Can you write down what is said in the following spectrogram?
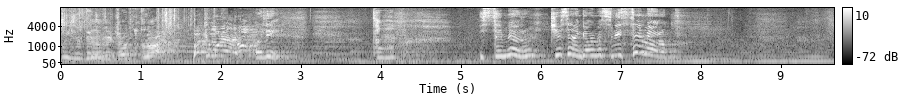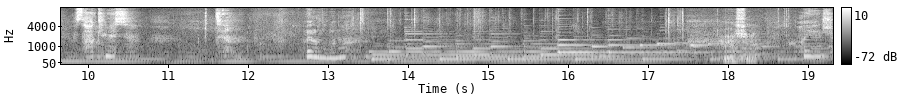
Hayır dedim. Görecekler. Bakın buraya. Ali. Tamam. İstemiyorum. Kimsenin görmesini istemiyorum. Sakinleş. Ver onu bana. Şunu. Hayır.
